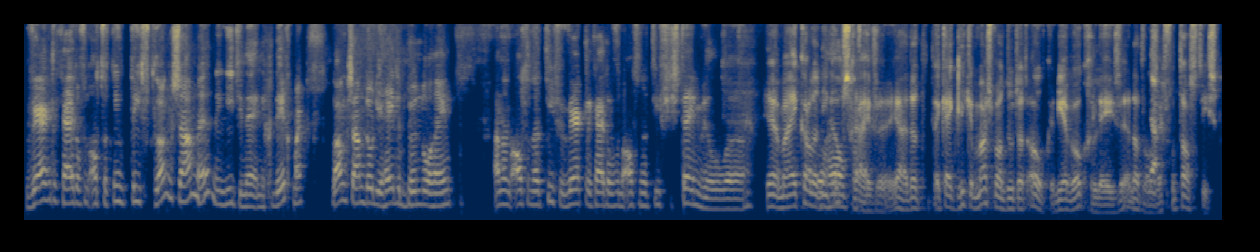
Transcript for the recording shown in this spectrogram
werkelijkheid of een alternatief langzaam, hè, niet in één gedicht, maar langzaam door die hele bundel heen aan een alternatieve werkelijkheid of een alternatief systeem wil. eh, Ja, maar hij kan het niet helpen. opschrijven. Ja, dat, kijk, Lieke Marsman doet dat ook. Die hebben we ook gelezen en dat was Ja. echt fantastisch.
